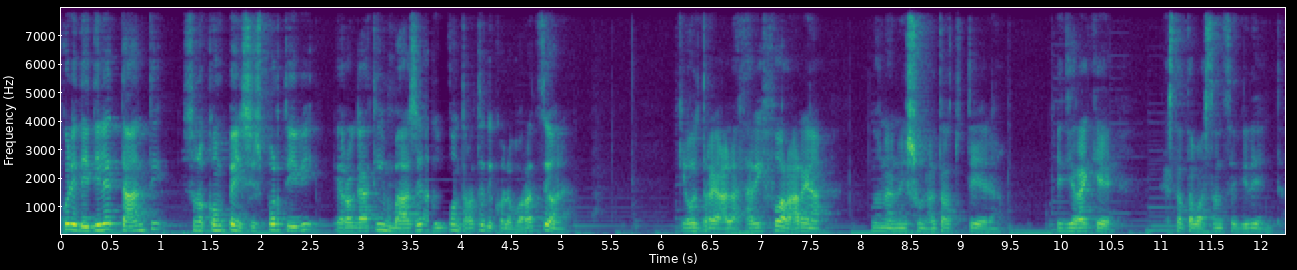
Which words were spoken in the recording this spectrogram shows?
Quelli dei dilettanti sono compensi sportivi erogati in base ad un contratto di collaborazione, che oltre alla tariffa oraria non ha nessun'altra tutela. E direi che è stato abbastanza evidente.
